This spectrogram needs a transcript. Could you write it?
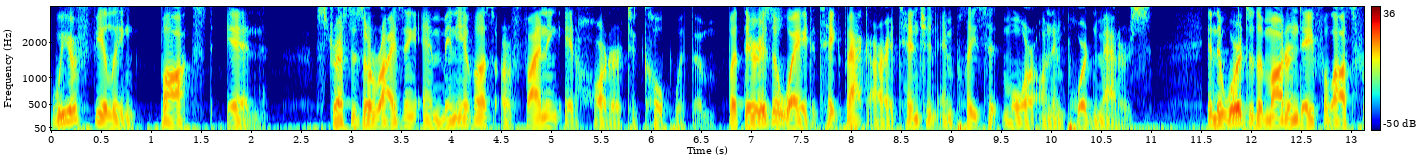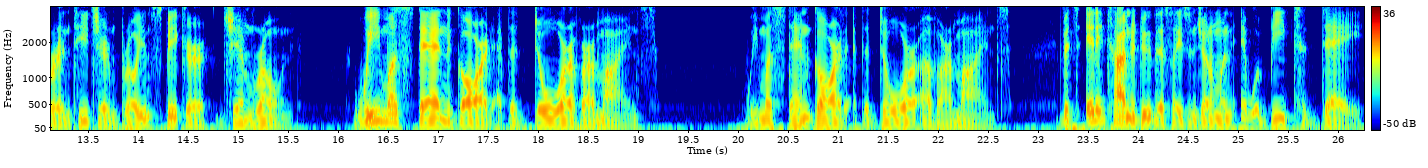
We are feeling boxed in. Stresses are rising, and many of us are finding it harder to cope with them. But there is a way to take back our attention and place it more on important matters. In the words of the modern day philosopher and teacher and brilliant speaker, Jim Rohn, we must stand guard at the door of our minds. We must stand guard at the door of our minds. If it's any time to do this, ladies and gentlemen, it would be today.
